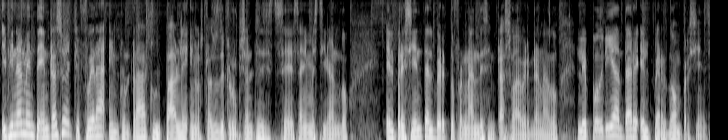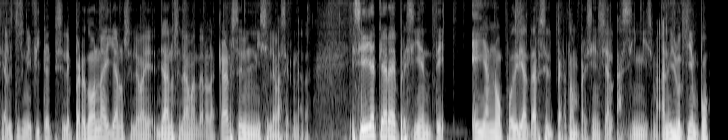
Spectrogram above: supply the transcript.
Y finalmente, en caso de que fuera encontrada culpable en los casos de corrupción que se están investigando, el presidente Alberto Fernández, en caso de haber ganado, le podría dar el perdón presidencial. Esto significa que se le perdona y ya no se le va, ya no se le va a mandar a la cárcel ni se le va a hacer nada. Si ella quedara de presidente, ella no podría darse el perdón presidencial a sí misma. Al mismo tiempo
